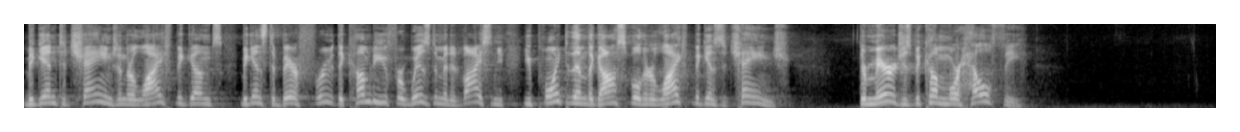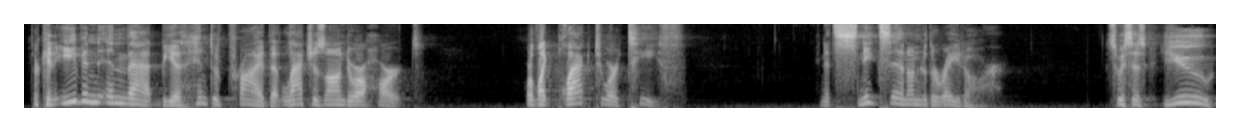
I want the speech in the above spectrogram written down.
begin to change and their life begins, begins to bear fruit, they come to you for wisdom and advice, and you, you point to them the gospel, and their life begins to change. Their marriages become more healthy. There can even in that be a hint of pride that latches onto our heart. or like plaque to our teeth. And it sneaks in under the radar. So he says, You,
